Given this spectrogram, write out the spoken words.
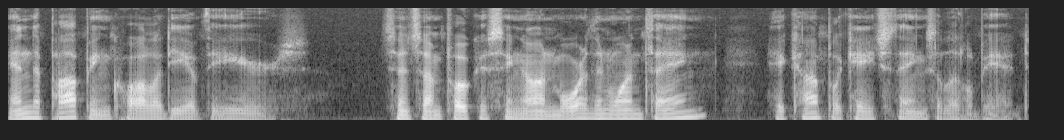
and the popping quality of the ears. Since I'm focusing on more than one thing, it complicates things a little bit.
